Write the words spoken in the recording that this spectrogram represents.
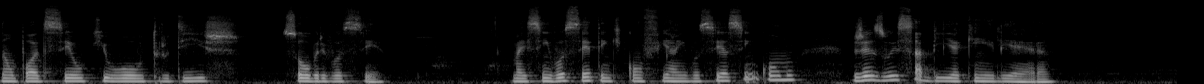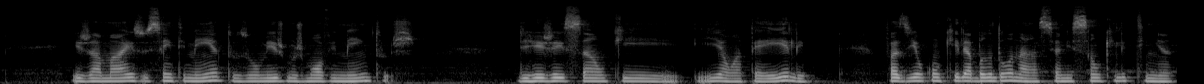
Não pode ser o que o outro diz sobre você. Mas sim você tem que confiar em você, assim como Jesus sabia quem ele era. E jamais os sentimentos ou mesmo os movimentos de rejeição que iam até ele faziam com que ele abandonasse a missão que ele tinha,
